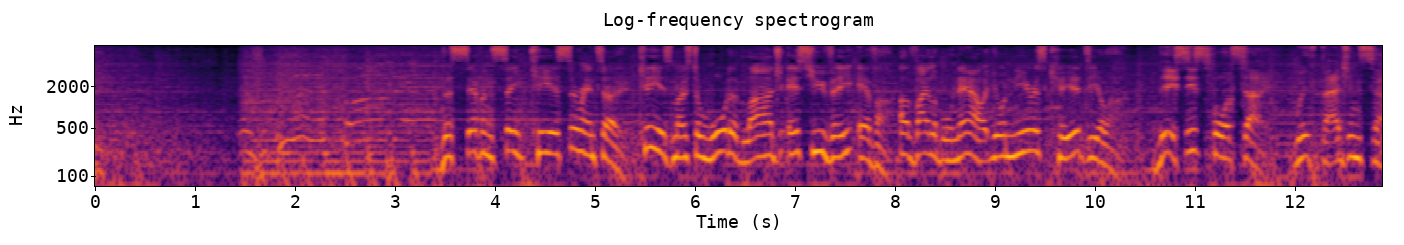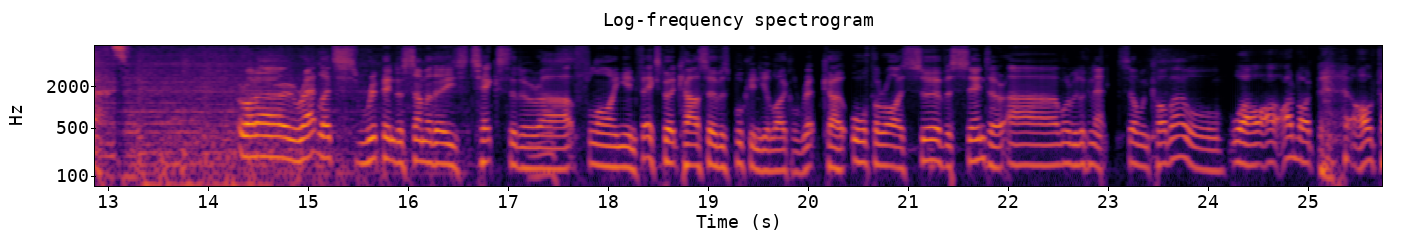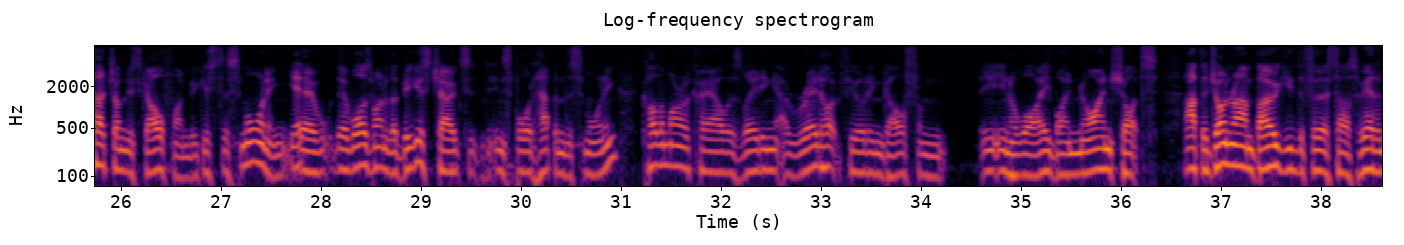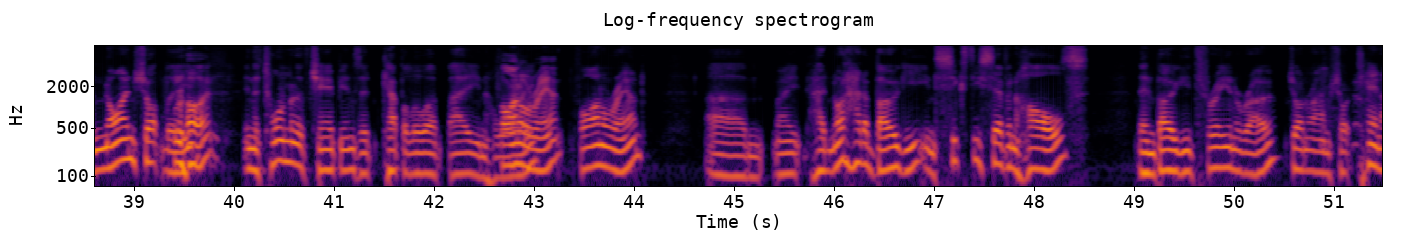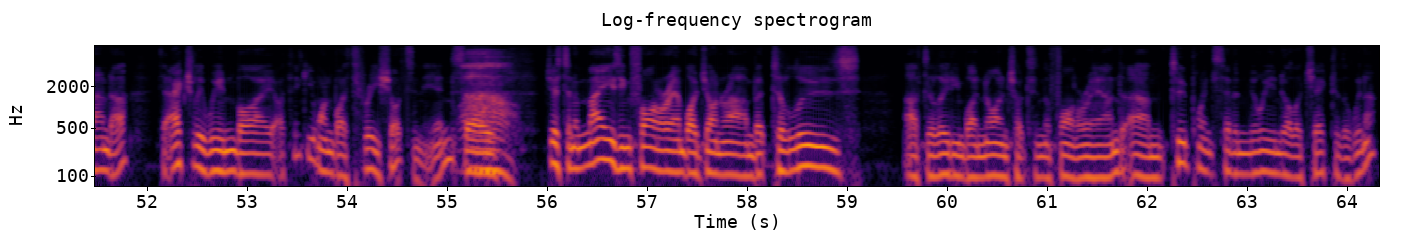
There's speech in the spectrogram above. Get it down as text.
The seven seat Kia Sorento, Kia's most awarded large SUV ever. Available now at your nearest Kia dealer. This is Sports Day with Badge and Sats. Righto, Rat, let's rip into some of these texts that are uh, flying in. For expert car service, book into your local Repco authorised service centre. Uh, what are we looking at? Selwyn Cobbo or Well, I- I'd like to, I'll touch on this golf one because this morning Yep. there, there was one of the biggest chokes in- sport happened this morning. Collin Morikawa was leading a red hot field in golf from in Hawaii by nine shots after Jon Rahm bogeyed the first hole. So we had a nine shot lead Right. in the Tournament of Champions at Kapalua Bay in Hawaii. Final round. Final round. Um, mate, had not had a bogey in 67 holes, then bogeyed three in a row. Jon Rahm shot 10 under to actually win by, I think he won by three shots in the end. So just an amazing final round by Jon Rahm. But to lose after leading by nine shots in the final round, um, $2.7 million check to the winner.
